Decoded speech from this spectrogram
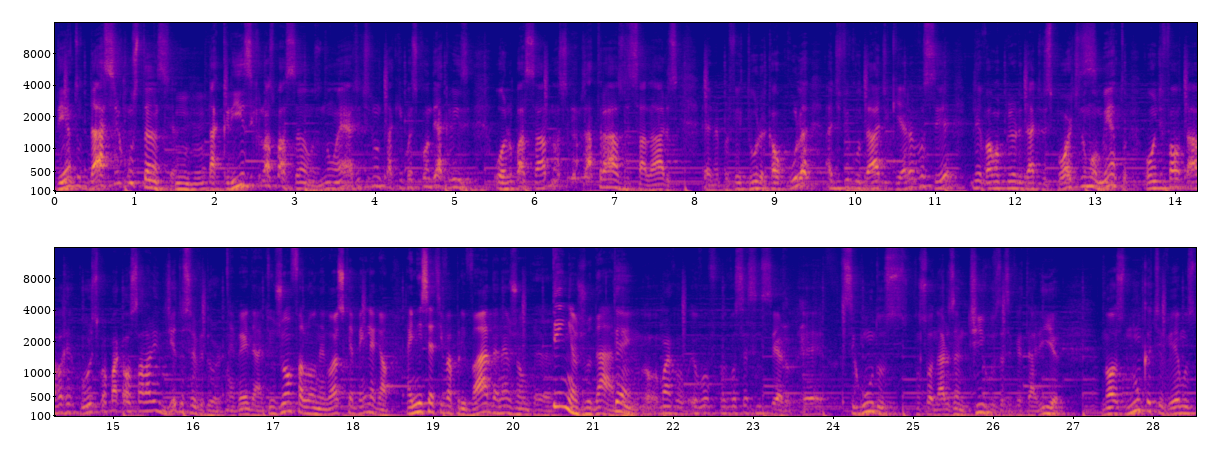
dentro da circunstância, uhum. da crise que nós passamos. Não é, a gente não está aqui para esconder a crise. O ano passado nós tivemos atraso de salários é, na prefeitura. Calcula a dificuldade que era você levar uma prioridade do esporte no momento onde faltava recurso para pagar o salário em dia do servidor. É verdade. E o João falou um negócio que é bem legal. A iniciativa privada, né, João, é. tem ajudado? Tem. Marco, eu vou, eu vou ser sincero. É, segundo os funcionários antigos, antigos da secretaria, nós nunca tivemos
